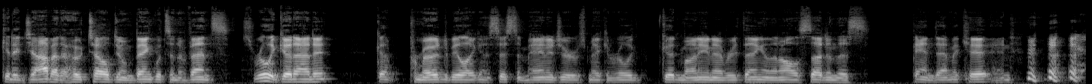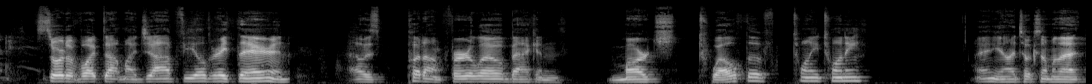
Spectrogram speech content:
get a job at a hotel doing banquets and events. I was really good at it. Got promoted to be like an assistant manager. Was making really good money and everything. And then all of a sudden, this pandemic hit and sort of wiped out my job field right there. And I was put on furlough back in March 12th of 2020. And you know, I took some of that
